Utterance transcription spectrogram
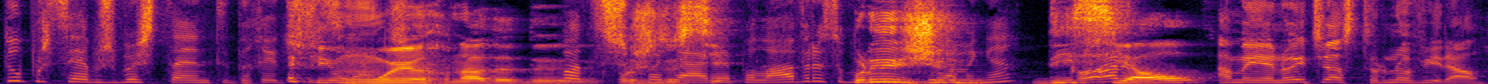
tu percebes bastante de redes Enfim, sociais. um erro nada de Podes espalhar prejudici- a palavra sobre prejudicial. Claro, à meia-noite já se tornou viral.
